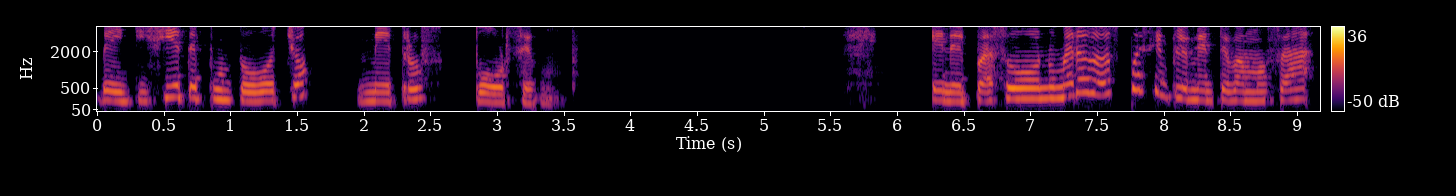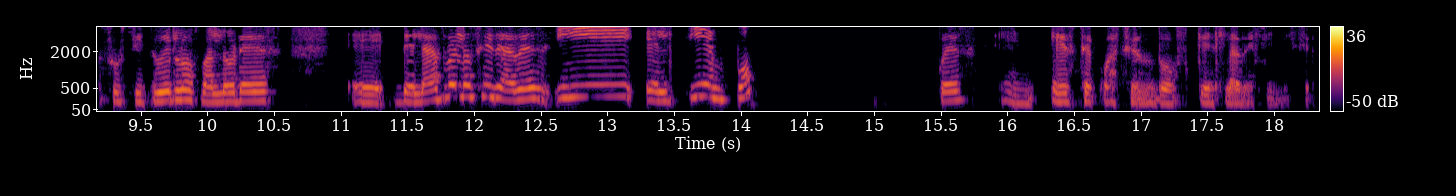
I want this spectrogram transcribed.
27.8 metros por segundo. En el paso número dos, pues simplemente vamos a sustituir los valores eh, de las velocidades y el tiempo, pues en esta ecuación 2, que es la definición.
